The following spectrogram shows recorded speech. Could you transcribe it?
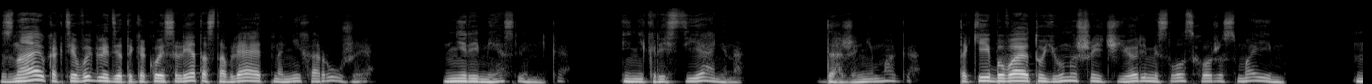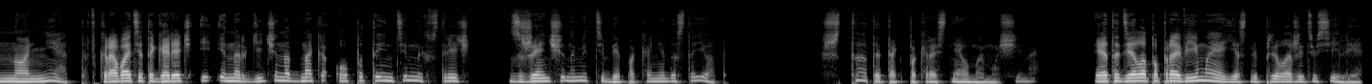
Знаю, как те выглядят и какой след оставляет на них оружие. Не ремесленника и не крестьянина, даже не мага. Такие бывают у юношей, чье ремесло схоже с моим. Но нет, в кровати ты горяч и энергичен, однако опыта интимных встреч с женщинами тебе пока не достает. Что ты так покраснел, мой мужчина? Это дело поправимое, если приложить усилия.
